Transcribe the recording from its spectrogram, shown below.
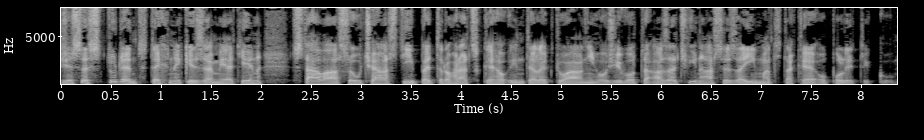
že se student techniky Zemjatin stává součástí petrohradského intelektuálního života a začíná se zajímat také o politiku.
